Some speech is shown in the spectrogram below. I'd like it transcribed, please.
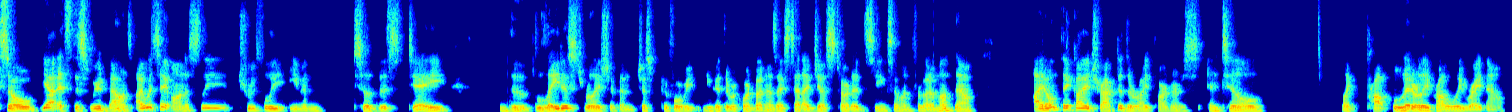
so yeah, it's this weird balance. I would say honestly, truthfully, even to this day, the latest relationship, and just before we you hit the record button, as I said, I just started seeing someone for about a month now. I don't think I attracted the right partners until like pro- literally probably right now.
